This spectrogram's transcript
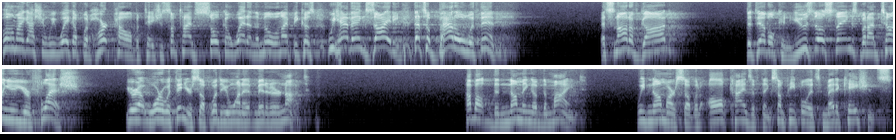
oh my gosh, and we wake up with heart palpitations, sometimes soaking wet in the middle of the night because we have anxiety. That's a battle within. It's not of God. The devil can use those things, but I'm telling you, your flesh you're at war within yourself, whether you want to admit it or not. How about the numbing of the mind? We numb ourselves with all kinds of things. Some people, it's medications,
